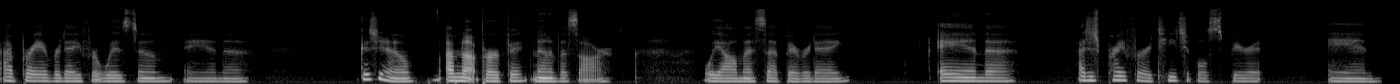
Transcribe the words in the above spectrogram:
I pray every day for wisdom, and because uh, you know I'm not perfect, none of us are. We all mess up every day. And uh, I just pray for a teachable spirit and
